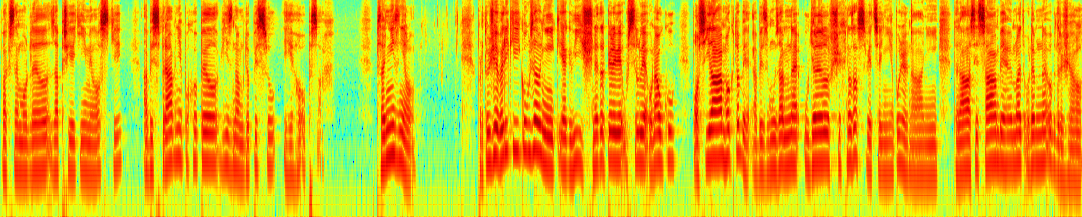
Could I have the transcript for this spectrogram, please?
Pak se modlil za přijetí milosti, aby správně pochopil význam dopisu i jeho obsah. Psaní znělo – Protože veliký kouzelník, jak víš, netrpělivě usiluje o nauku, posílám ho k tobě, abys mu za mne udělil všechno zasvěcení a požehnání, která si sám během let ode mne obdržel.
